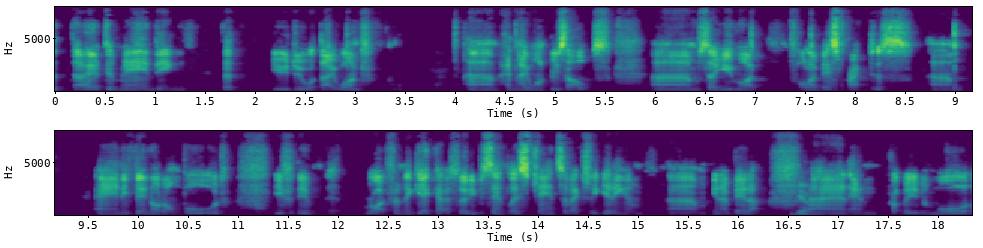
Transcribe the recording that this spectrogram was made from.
that they are demanding that you do what they want, um, and they want results. Um, so you might follow best practice, and if they're not on board, if, if right from the get go, thirty percent less chance of actually getting them, um, you know, better, yeah. and, and probably even more,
